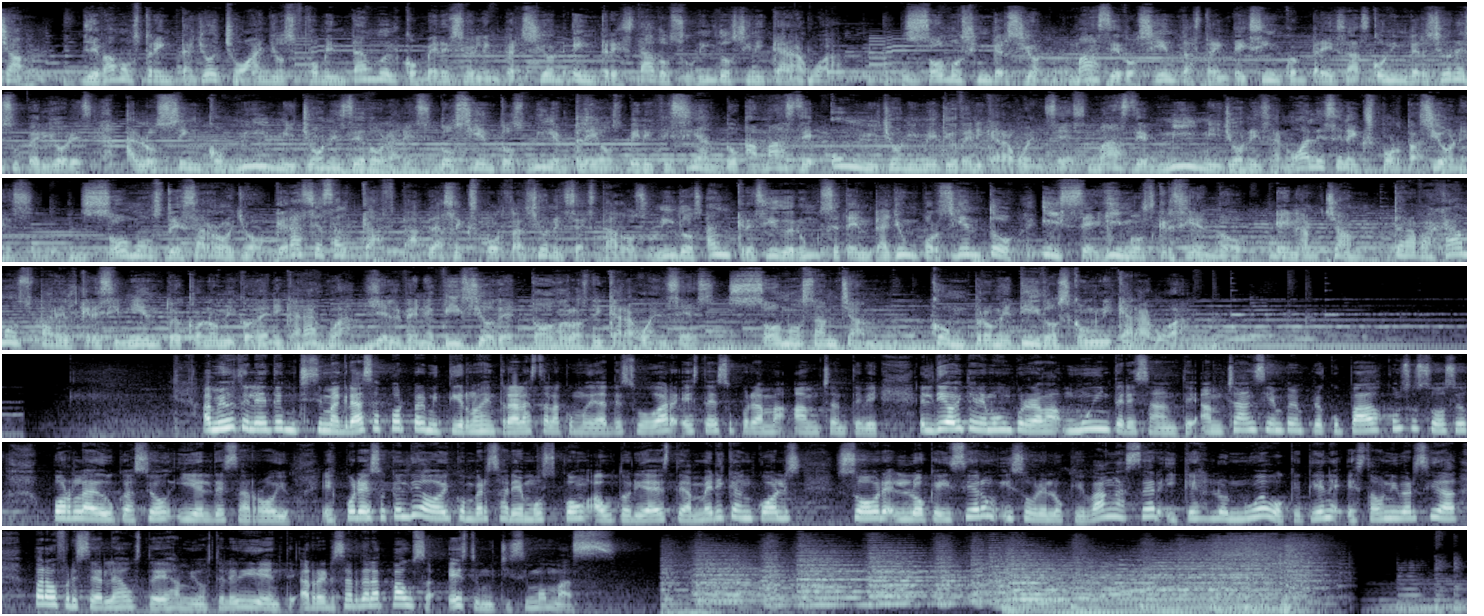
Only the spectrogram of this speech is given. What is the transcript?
Cham, llevamos 38 años fomentando el comercio y la inversión entre Estados Unidos y Nicaragua. Somos Inversión, más de 235 empresas con inversiones superiores a los 5 mil millones de dólares, 200 mil empleos, beneficiando a más de un millón y medio de nicaragüenses, más de mil millones anuales en exportaciones. Somos Desarrollo. Gracias al CAFTA, las exportaciones a Estados Unidos han crecido en un 71% y seguimos creciendo. En AmCham, trabajamos para el crecimiento económico de Nicaragua y el beneficio de todos los nicaragüenses. Somos AmCham, comprometidos con Nicaragua. Amigos televidentes, muchísimas gracias por permitirnos entrar hasta la comodidad de su hogar. Este es su programa AmChan TV. El día de hoy tenemos un programa muy interesante. AmChan siempre preocupados con sus socios por la educación y el desarrollo. Es por eso que el día de hoy conversaremos con autoridades de American College sobre lo que hicieron y sobre lo que van a hacer y qué es lo nuevo que tiene esta universidad para ofrecerles a ustedes, amigos televidentes. A regresar de la pausa, esto y muchísimo más.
